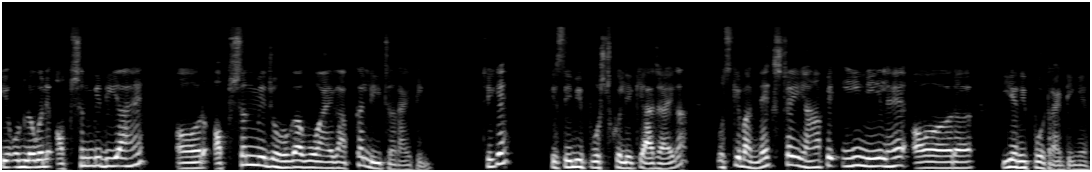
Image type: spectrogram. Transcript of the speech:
कि उन लोगों ने ऑप्शन भी दिया है, और ऑप्शन में जो होगा, वो आएगा आपका लीटर राइटिंग ठीक है? किसी भी पोस्ट को लेके आ जाएगा। उसके बाद नेक्स्ट है, यहाँ पे ईमेल है, और ये रिपोर्ट राइटिंग है।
